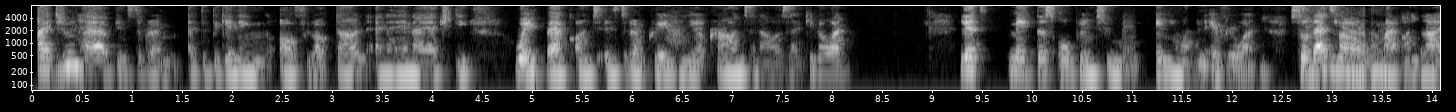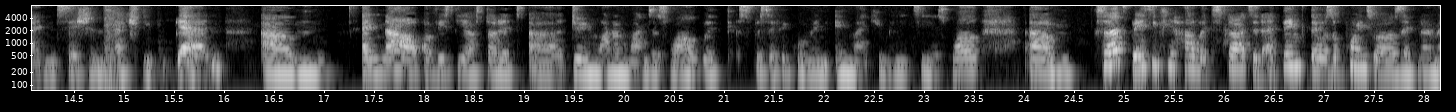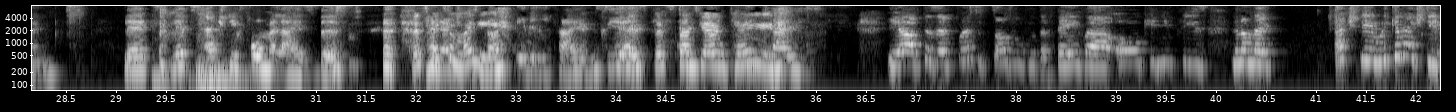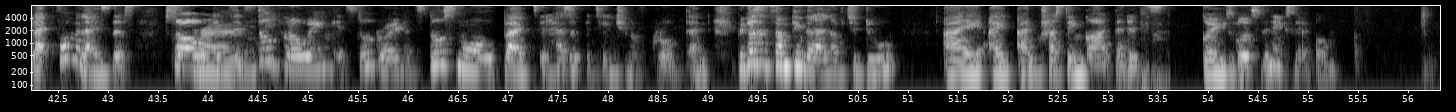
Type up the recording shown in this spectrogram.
I didn't have Instagram at the beginning of lockdown, and then I actually went back onto Instagram, created new account, and I was like, you know what? Let's make this open to anyone and everyone. So that's how my online sessions actually began. Um, and now, obviously, I've started uh, doing one on ones as well with specific women in my community as well. Um, so that's basically how it started. I think there was a point where I was like, no, man, let's let's actually formalize this. Let's make some money. times, yes. Let's start getting paid. Yeah, because at first it starts off with a favor. Oh, can you please? And then I'm like, actually, we can actually like formalize this. So right. it's, it's still growing, it's still growing, it's still small, but it has a potential of growth. And because it's something that I love to do, I, I I'm trusting God that it's going to go to the next level.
